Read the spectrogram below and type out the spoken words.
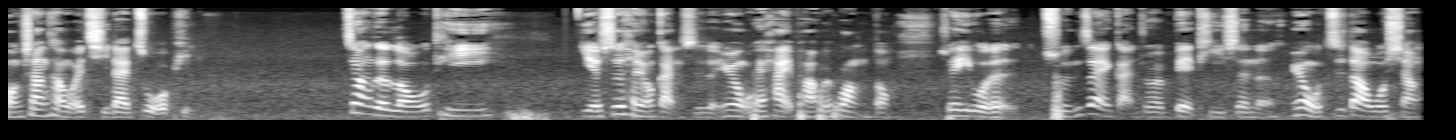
往上看我会期待作品。这样的楼梯。也是很有感知的，因为我会害怕会晃动，所以我的存在感就会被提升了。因为我知道，我想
